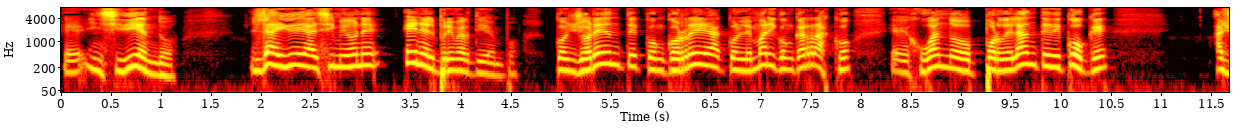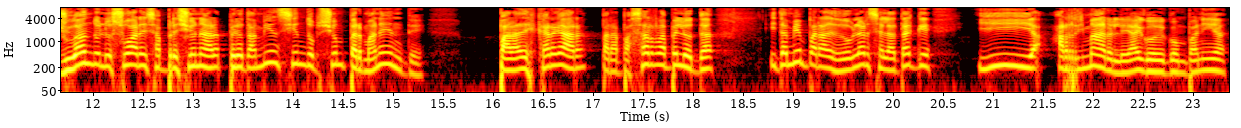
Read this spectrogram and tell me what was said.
eh, incidiendo la idea de Simeone en el primer tiempo. Con Llorente, con Correa, con Lemar y con Carrasco, eh, jugando por delante de Coque, ayudándole a Suárez a presionar, pero también siendo opción permanente para descargar, para pasar la pelota y también para desdoblarse al ataque y arrimarle algo de compañía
